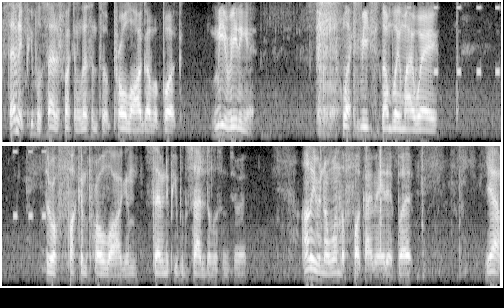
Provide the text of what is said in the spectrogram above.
70 people decided to fucking listen to a prologue of a book. Me reading it. like me stumbling my way through a fucking prologue, and 70 people decided to listen to it. I don't even know when the fuck I made it, but yeah.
